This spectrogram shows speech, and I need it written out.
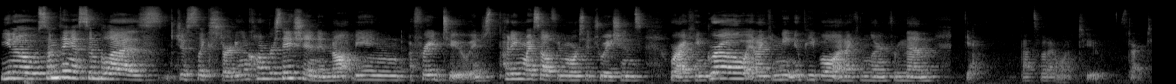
you know, something as simple as just like starting a conversation and not being afraid to and just putting myself in more situations where I can grow and I can meet new people and I can learn from them. Yeah, that's what I want to start.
